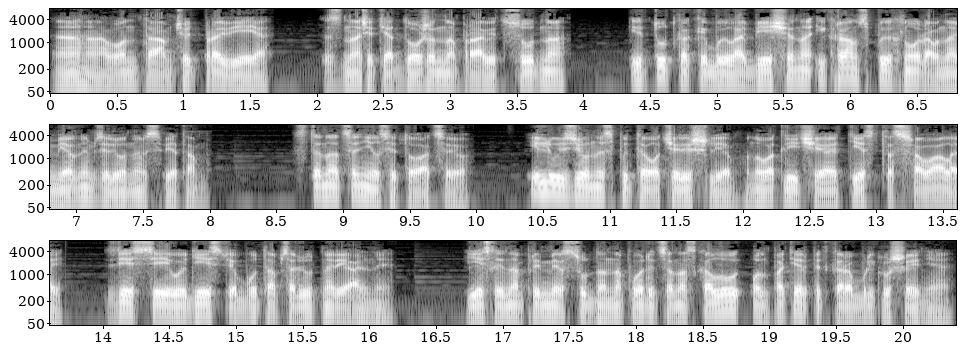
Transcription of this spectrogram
«Ага, вон там, чуть правее. Значит, я должен направить судно. И тут, как и было обещано, экран вспыхнул равномерным зеленым светом. Стэн оценил ситуацию. Иллюзию он испытывал через шлем, но в отличие от теста с шавалой, здесь все его действия будут абсолютно реальные. Если, например, судно напорится на скалу, он потерпит кораблекрушение.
